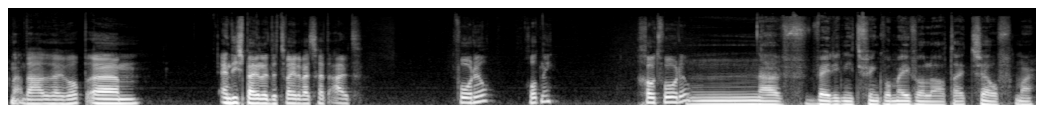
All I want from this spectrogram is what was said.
Nou, daar houden we even op. Ehm, en die spelen de tweede wedstrijd uit. Voordeel, Rodney? Groot voordeel? Mm, nou, weet ik niet. Vind ik wel meevallen altijd zelf. Maar,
